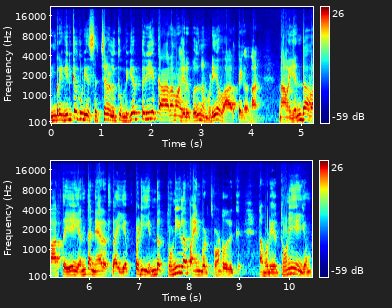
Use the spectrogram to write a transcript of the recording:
இன்றைக்கு இருக்கக்கூடிய சச்சரவுகளுக்கு மிகப்பெரிய காரணமாக இருப்பது நம்முடைய வார்த்தைகள் தான். நாம் எந்த வார்த்தையை எந்த நேரத்தில் எப்படி எந்த துணியில் பயன்படுத்துகிறோன்றது இருக்குது நம்முடைய துணியையும்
